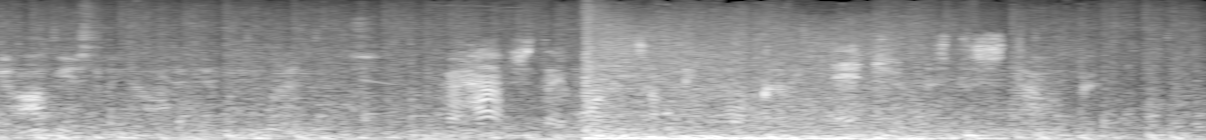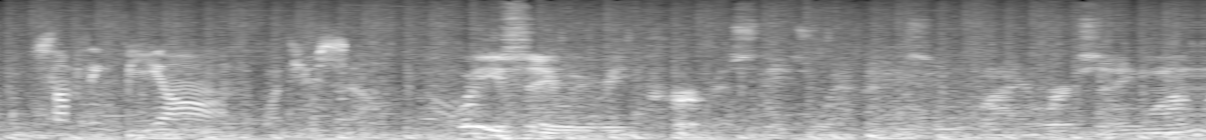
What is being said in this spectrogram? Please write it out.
They obviously got it in my weapons. Perhaps they wanted something more cutting edge, Mr. Stark. Something beyond what you sell. What do you say we repurpose these weapons? Fireworks, anyone?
